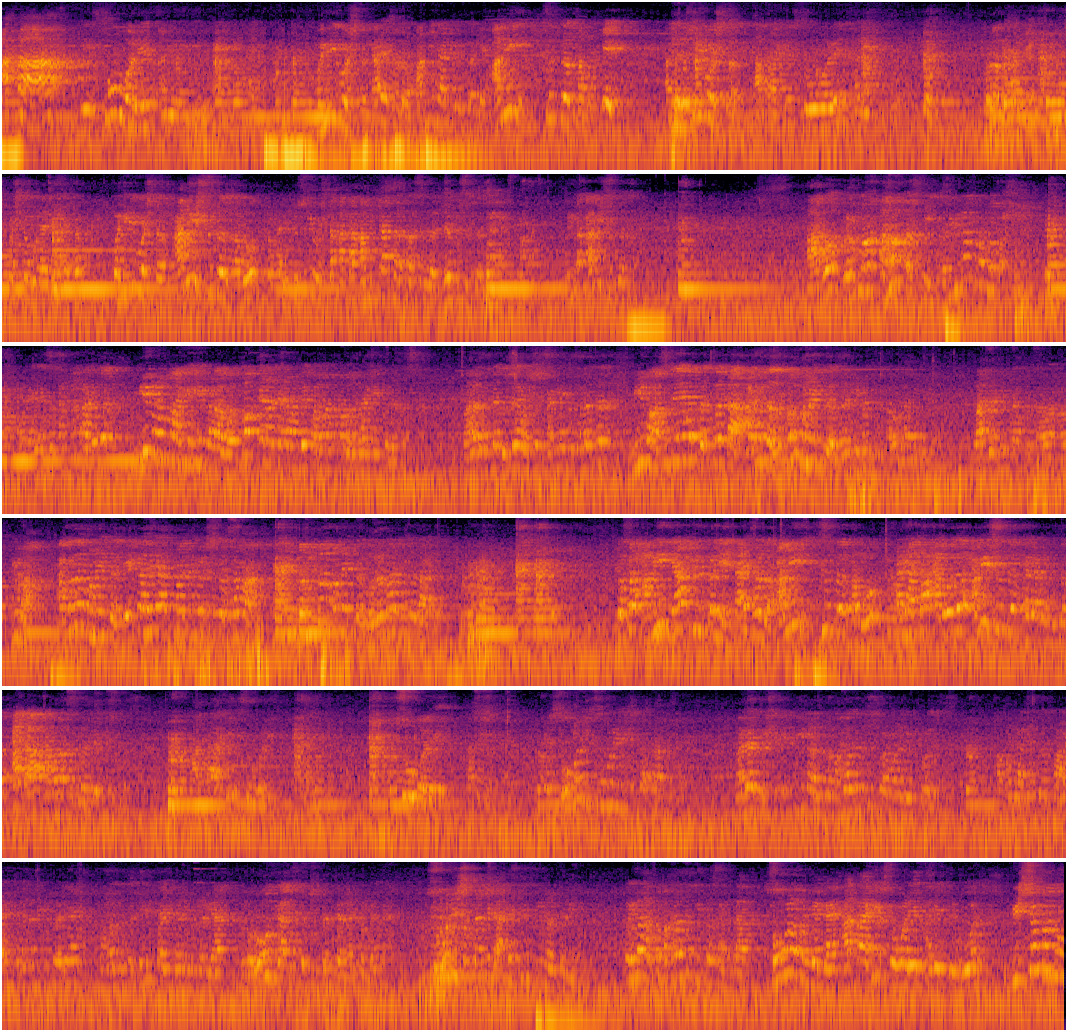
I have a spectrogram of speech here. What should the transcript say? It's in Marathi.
आता ते सोमवळे आणि पहिली गोष्ट काय झालं? आम्ही या कीर्तने आम्ही शुद्ध झालो. एक. आणि दुसरी गोष्ट आता हे सोवळे झाले. स्पष्ट बोलायचं पहिली गोष्ट आम्ही शुद्ध झालो. आणि दुसरी गोष्ट आता आमच्या करता सगळं जग शुद्ध झालं. आम्ही शुद्ध झालो. आलो ब्रह्म अहम असते ब्रह्म मी ब्रह्म आहे हे कळावं मग त्याला त्यामध्ये परमात्मा भरला हे कळत. असतं महाराजांच्या दुसऱ्या वर्षात सांगायचं झालं तर मी वासुदेव तत्वता अगोदर मग म्हणायचं जर की वासुदेव तत्वता किंवा अगोदर म्हणायचं एकही आत्मा जीव शिव समा आणि नंतर म्हणायचं भरमा जीवदाट तसं आम्ही या कीर्तने काय झालं? आम्ही शुद्ध झालो आणि आता अगोदर आम्ही शुद्ध झाल्यानंतर आता आम्हाला सगळं जग शुद्ध झालं. आता हे सोवळी सोवळे असं शब्द. माझ्या दृष्टीने तीन अर्थ महाराजांचीच प्रमाणे घेऊन पडत आपण गाण्याचं पारायण करणारी मंडळी आहे मला जसं तरी पाहिजे करणारी मंडळी आहे रोज गाण्याचं चिंतन करणारी मंडळी आहे सोवळी शब्दाचे गाण्याचे तीन अर्थ लिहिले पहिला अर्थ महाराज तिथं सांगतात सोवळ म्हणजे काय? आता हे सोवळे झाले त्रिभुवन. विषम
